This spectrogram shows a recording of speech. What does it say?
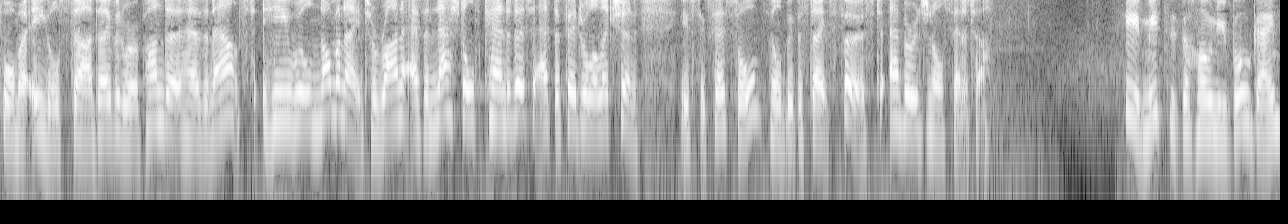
Former Eagle star David Wirrpanda has announced he will nominate to run as a Nationals candidate at the federal election. If successful, he'll be the state's first Aboriginal senator. He admits it's a whole new ballgame,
